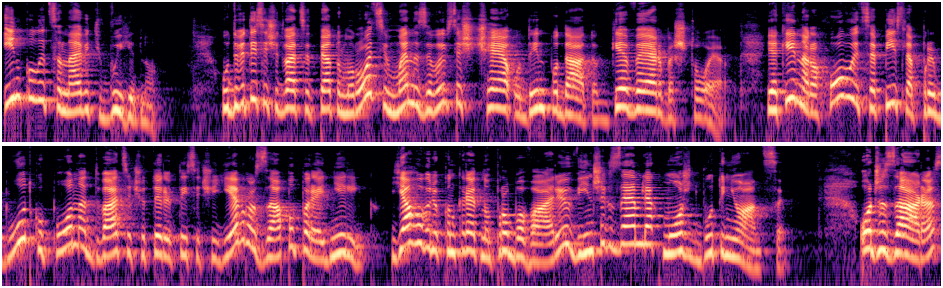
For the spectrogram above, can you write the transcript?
Інколи це навіть вигідно. У 2025 році в мене з'явився ще один податок Gewerbesteuer, який нараховується після прибутку понад 24 тисячі євро за попередній рік. Я говорю конкретно про Баварію, в інших землях можуть бути нюанси. Отже, зараз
